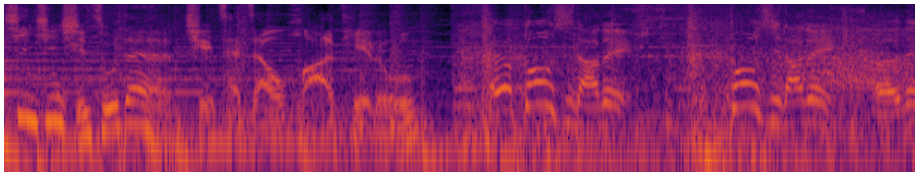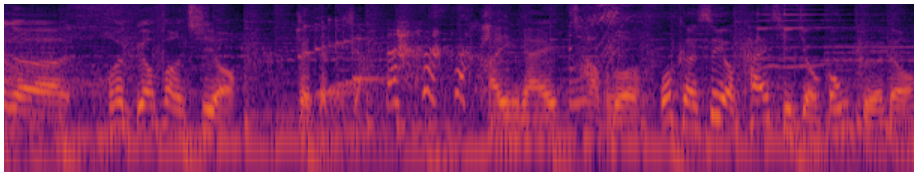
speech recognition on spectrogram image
信心十足的却才在滑铁卢。哎呦，恭喜答对，恭喜答对。呃，那个会不要放弃哦，再等一下，他应该差不多了。我可是有开启九宫格的哦，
